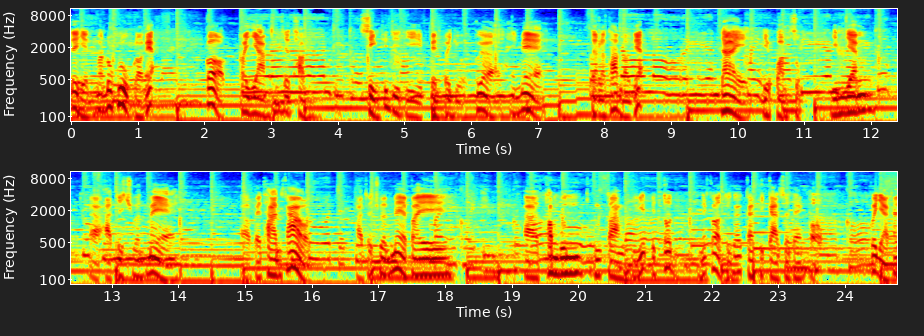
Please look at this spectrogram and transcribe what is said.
ได้เห็นว่าลูกๆเราเนี้ยก็ พยายามที่จะทำสิ่งที่ดีๆ เป็นประโยชน์เพื่อให้แม่ แต่ละท่านเหล่านี้ได้มีความสุขยิ้มแย้มอาจจะชวนแม่ไปทานข้าว อาจจะชวนแม่ไปอ่าทำบุญต่างๆอย่างนี้เป็นต้นนี่ก็ถือว่าการเป็นการแสดงออก ก็อยากให้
